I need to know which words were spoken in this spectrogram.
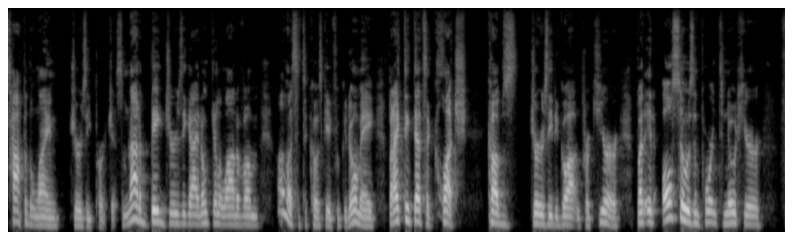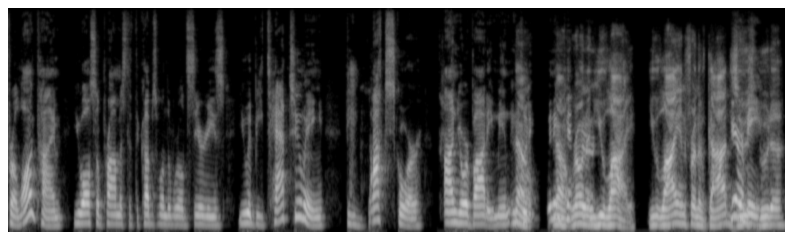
top of the line jersey purchase. I'm not a big jersey guy. I don't get a lot of them unless it's a Kosuke Fukudome. But I think that's a clutch Cubs jersey to go out and procure. But it also is important to note here. For a long time, you also promised if the Cubs won the World Series, you would be tattooing the box score on your body. I mean, No, no, pitcher, Ronan, you lie. You lie in front of God, Jeremy. Zeus, Buddha,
